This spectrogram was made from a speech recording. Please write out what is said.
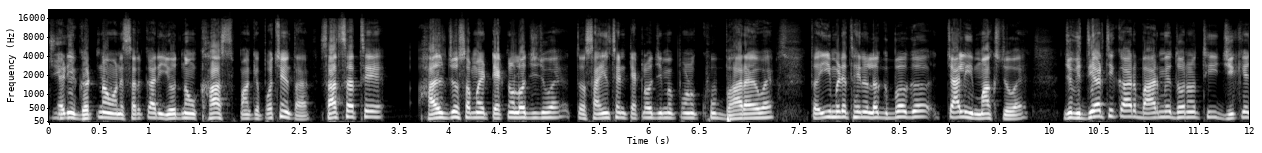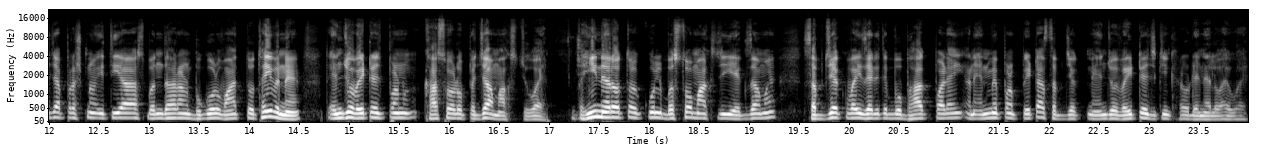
जी। अहिड़ी घटनाऊं અને સરકારી યોજનાઓ ખાસ પાકે પહોંચે था साथ સાથે હાલ જો સમય ટેકનોલોજી જોવાય, તો સાયન્સ એન્ડ ટેકનોલોજીમાં પણ ખૂબ ભાર આવ્યો હોય. તો એ મળે થઈને લગભગ ચાલી માર્ક્સ જોવાય. જો વિદ્યાર્થીકાર બારમે ધોરણથી જીકે જા પ્રશ્નો, ઇતિહાસ, બંધારણ, ભૂગોળ વાંચતો થઈ ને તો એનજો જો વેટેજ પણ ખાસવાળો પજા માર્ક્સ જોવાય. તો હી નેરો તો કુલ બસો માર્ક્સ જે એક્ઝામ હોય સબ્જેક્ટ વાઇઝ આ રીતે બહુ ભાગ પડાય અને એમને પણ પેટા સબ્જેક્ટને એનજો જો વેટેજ કંઈક ખરો ડેનેલો આવ્યો હોય.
